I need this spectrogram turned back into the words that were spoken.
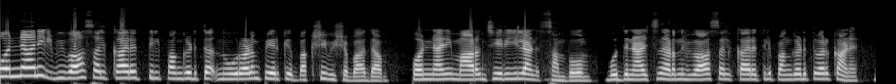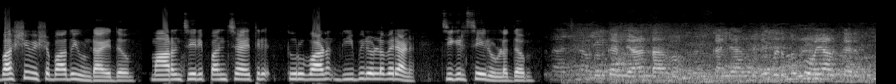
പൊന്നാനിൽ വിവാഹ സൽക്കാരത്തിൽ പങ്കെടുത്ത നൂറോളം പേർക്ക് ഭക്ഷ്യവിഷബാധ. പൊന്നാനി മാറഞ്ചേരിയിലാണ് സംഭവം. ബുധനാഴ്ച നടന്ന വിവാഹ സൽക്കാരത്തിൽ പങ്കെടുത്തവർക്കാണ് ഭക്ഷ്യവിഷബാധയുണ്ടായത്. മാറഞ്ചേരി പഞ്ചായത്തിൽ തുറുവാണം ദ്വീപിലുള്ളവരാണ് ചികിത്സയിലുള്ളത്. കല്യാണത്തിന് പോയ ആൾക്കാർക്കും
